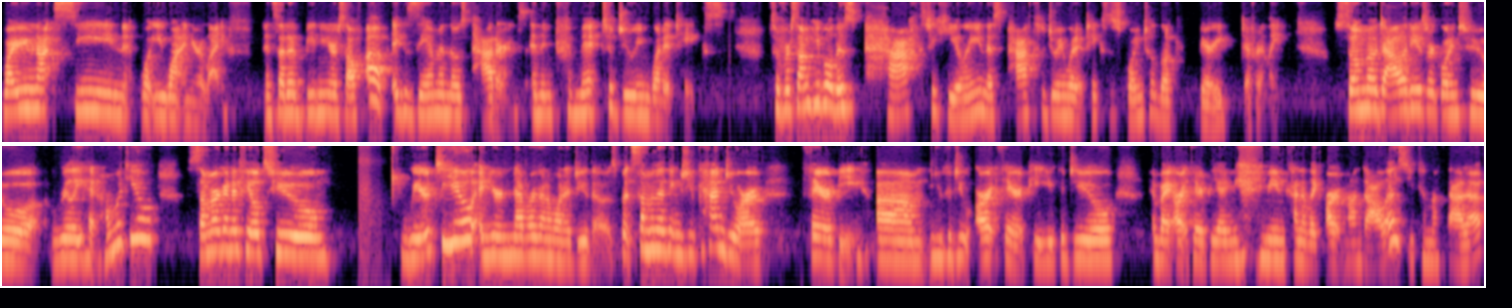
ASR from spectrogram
Why are you not seeing what you want in your life? Instead of beating yourself up, examine those patterns and then commit to doing what it takes. So, for some people, this path to healing, this path to doing what it takes is going to look very differently. Some modalities are going to really hit home with you, some are going to feel too weird to you, and you're never going to want to do those. But some of the things you can do are therapy. Um, you could do art therapy. You could do, and by art therapy, I mean, I mean kind of like art mandalas. You can look that up.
